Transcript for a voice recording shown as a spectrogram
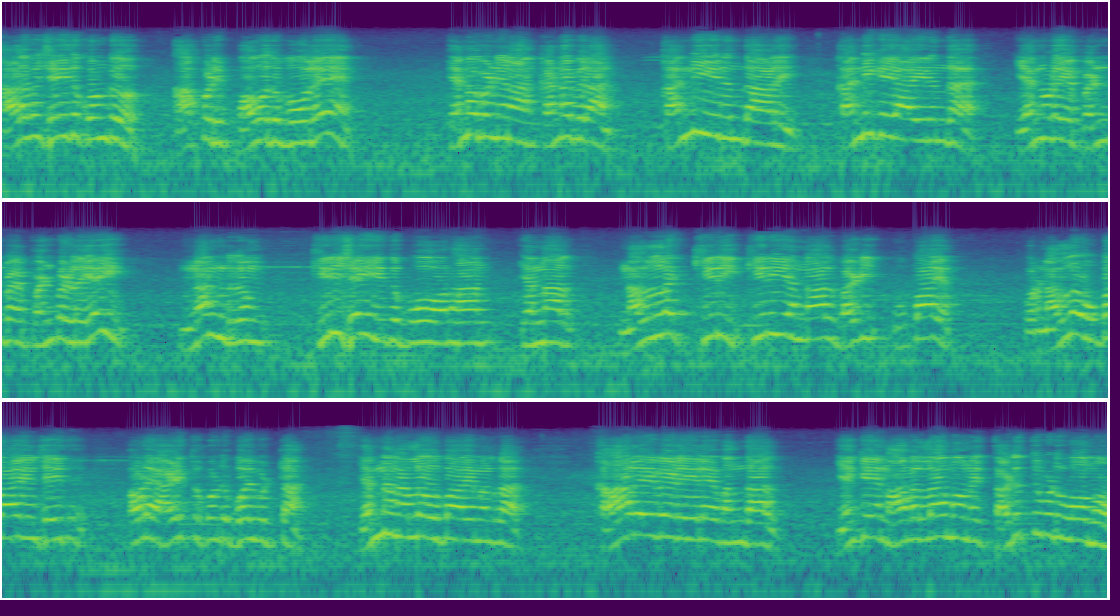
களவு செய்து கொண்டு அப்படி போவது போலே என்ன பண்ணினான்? கண்ணபிரான் கன்னி இருந்தாளை கன்னிகையாயிருந்த என்னுடைய பெண் பெண் பிள்ளையை நன்றும் கிரி செய்து போனான் என்னால் நல்ல கிரி கிரி என்னால் வழி உபாயம் ஒரு நல்ல உபாயம் செய்து அவளை அழைத்து கொண்டு போய்விட்டான். என்ன நல்ல உபாயம் என்றார் காலை வேளையிலே வந்தால் எங்கே நாமெல்லாம் அவனை தடுத்து விடுவோமோ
